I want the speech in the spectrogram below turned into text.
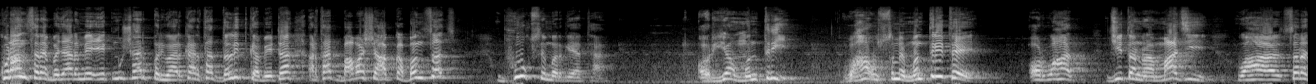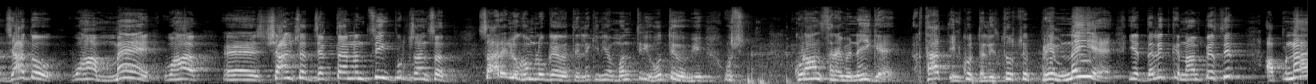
कुरान सराय बाज़ार में एक मुशार परिवार का, अर्थात दलित का बेटा, अर्थात बाबा साहब का वंशज, भूख से मर गया था। और यह मंत्री, वहाँ उस समय मंत्री थे। और वहाँ जीतन राम मांझी, वहाँ शरद यादव वहाँ मैं, वहाँ सांसद जगतानंद सिंह, पूर्व सांसद, सारे लोग हम लोग गए हुए थे। लेकिन यह मंत्री होते हुए भी उस कुरान सराय में नहीं गए। अर्थात इनको दलितों से प्रेम नहीं है। ये दलित के नाम पे सिर्फ़ अपना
